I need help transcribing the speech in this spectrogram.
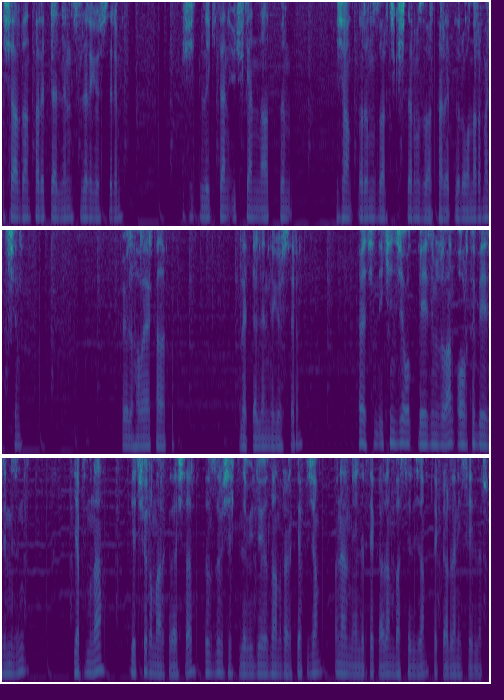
Dışarıdan taret yerlerini sizlere göstereyim. Bu şekilde iki tane üçgenle attığım jantlarımız var, çıkışlarımız var taretleri onarmak için. Böyle havaya kalkıp taret yerlerini de göstereyim. Evet şimdi ikinci base'imiz olan orta base'imizin yapımına geçiyorum arkadaşlar. Hızlı bir şekilde videoyu hızlandırarak yapacağım. Önemli yerleri tekrardan bahsedeceğim. Tekrardan iyi seyirler.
